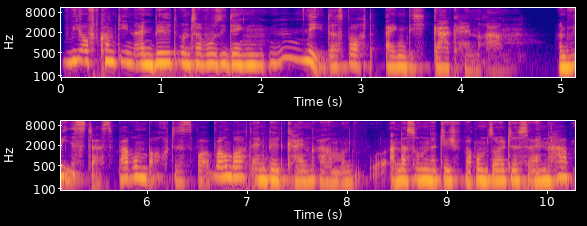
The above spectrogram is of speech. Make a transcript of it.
Wie oft kommt Ihnen ein Bild unter, wo Sie denken, nee, das braucht eigentlich gar keinen Rahmen? Und wie ist das? Warum braucht es, warum braucht ein Bild keinen Rahmen? Und andersrum natürlich, warum sollte es einen haben?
